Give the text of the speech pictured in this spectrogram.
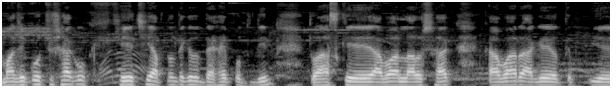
মাঝে কচু শাকও খেয়েছি আপনাদেরকে তো দেখায় প্রতিদিন। তো আজকে আবার লাল শাক, আবার আগে ইয়ে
